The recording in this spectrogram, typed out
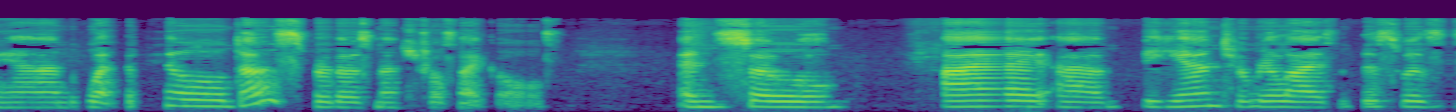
and what the pill does for those menstrual cycles. And so I uh, began to realize that this was,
